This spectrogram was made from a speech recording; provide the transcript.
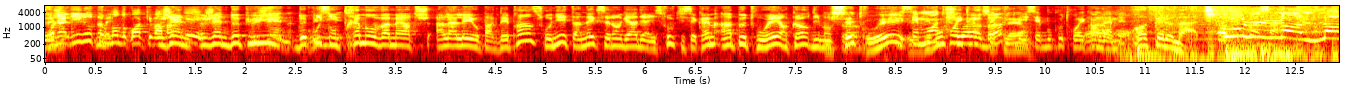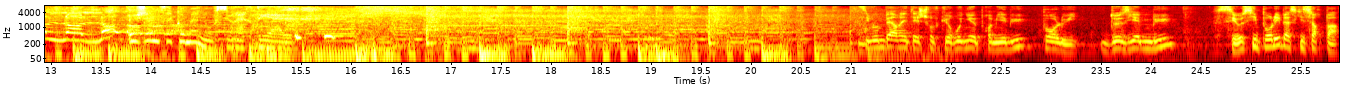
Ronaldinho, tout le monde croit qu'il va Eugène, marquer. Eugène, depuis, Eugène, depuis son très mauvais match à l'aller au Parc des Princes, Rounier est un excellent gardien. Il se trouve qu'il s'est quand même un peu troué encore dimanche soir. Il s'est troué. Il s'est moins troué que le bof, mais il s'est beaucoup troué quand même. Refait le match. Oh là là là là Eugène Sacomano sur RTL. permettez, je trouve que Rounier, premier but, pour lui. Deuxième but, c'est aussi pour lui parce qu'il sort pas.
